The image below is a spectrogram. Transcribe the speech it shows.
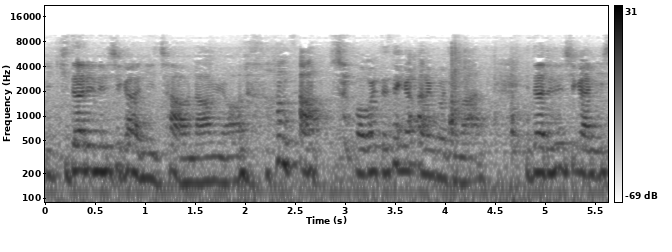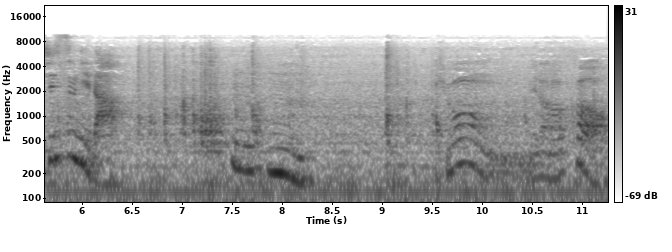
이 기다리는 시간이 참 라면. 항상 먹을 때 생각하는 거지만, 기다리는 시간이 싫습니다. 음. 음. 슝 밀어넣고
